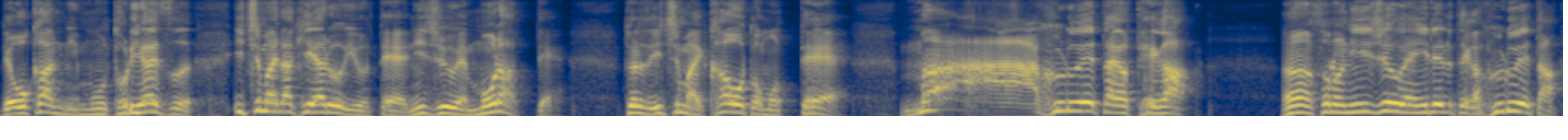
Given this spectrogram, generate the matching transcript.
で、おかんにもうとりあえず1枚だけやる言うて20円もらって、とりあえず1枚買おうと思って、まあ、震えたよ、手が。うん、その20円入れる手が震えた。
